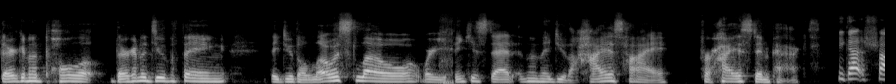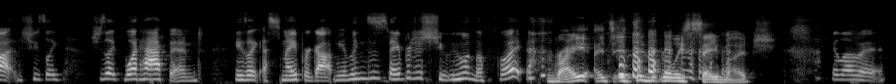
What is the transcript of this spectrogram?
they're gonna pull they're gonna do the thing they do the lowest low where you think he's dead and then they do the highest high for highest impact He got shot. She's like, she's like, what happened? He's like, a sniper got me. I'm like, did the sniper just shoot you on the foot? right it, it didn't really say much I love it.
